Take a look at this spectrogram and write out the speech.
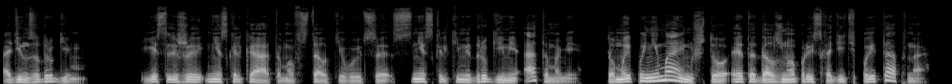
один за другим. Если же несколько атомов сталкиваются с несколькими другими атомами, то мы понимаем, что это должно происходить поэтапно,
